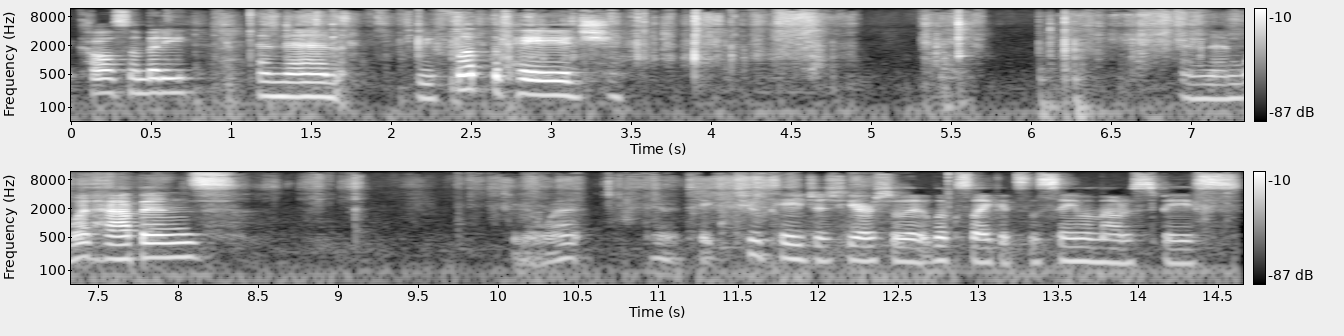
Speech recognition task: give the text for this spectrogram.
We call somebody and then we flip the page And then what happens? You know what? I'm to take two pages here so that it looks like it's the same amount of space.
